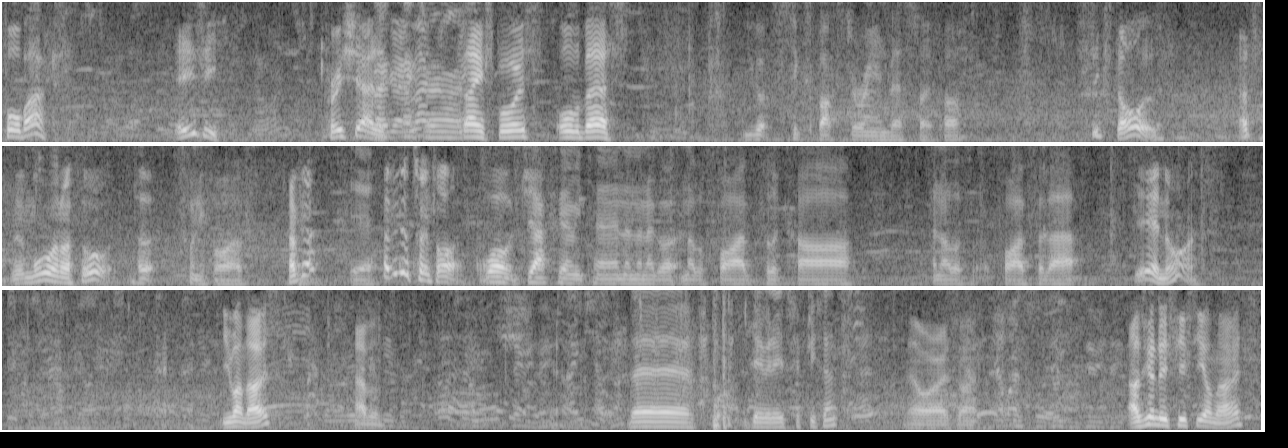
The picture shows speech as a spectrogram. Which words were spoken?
Four bucks. Easy. Appreciate it. Thanks, boys. All the best. You got six bucks to reinvest so far. Six dollars. That's more than I thought. Oh, 25. Have you? Yeah. Have you got twenty-five? Well, Jack's gave me 10, and then I got another five for the car, another five for that. Yeah, nice. You want those? Have them. The DVD's 50 cents? No worries, mate. I was gonna do fifty on those.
